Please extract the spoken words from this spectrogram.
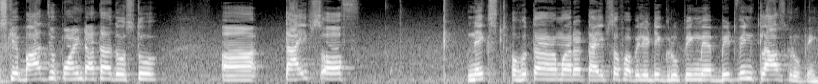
उसके बाद जो पॉइंट आता है दोस्तों टाइप्स ऑफ़ नेक्स्ट होता है हमारा टाइप्स ऑफ़ एबिलिटी ग्रुपिंग में बिटवीन क्लास ग्रुपिंग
